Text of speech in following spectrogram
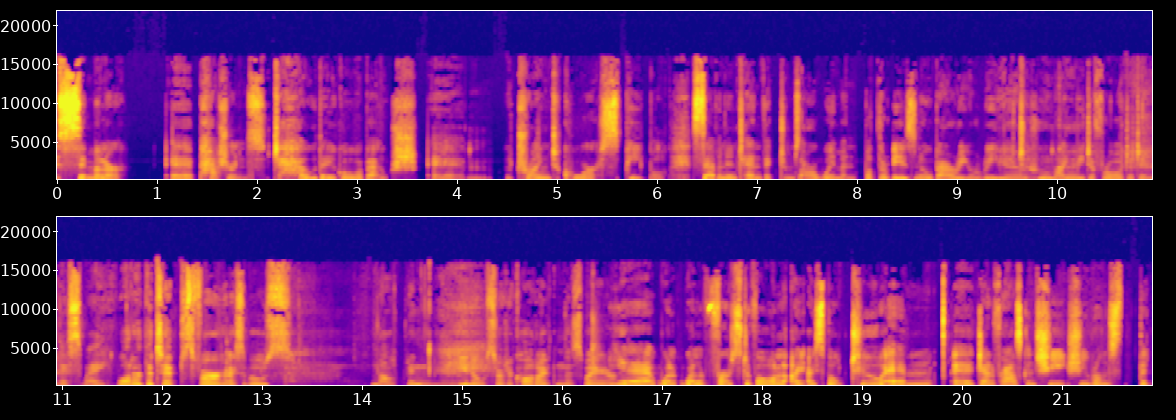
similar uh, patterns to how they go about um, trying to coerce people. Seven in ten victims are women, but there is no barrier really yeah, to who okay. might be defrauded in this way. What are the tips for, I suppose, not been, you know, sort of caught out in this way? Or? Yeah, well, well, first of all, I, I spoke to um, uh, Jennifer Haskins. She she runs the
